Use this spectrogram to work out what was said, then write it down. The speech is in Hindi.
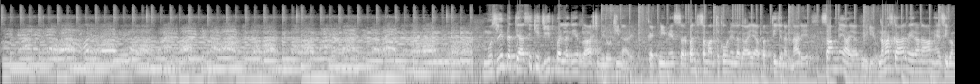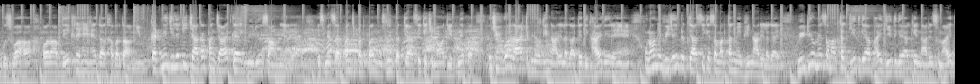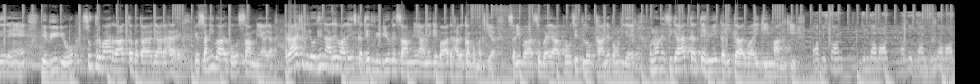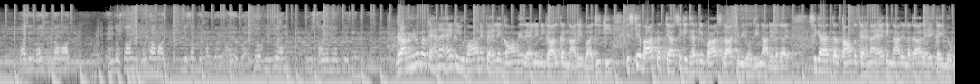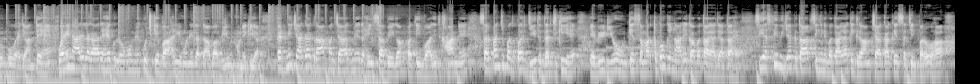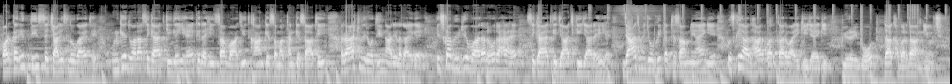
मुस्लिम प्रत्याशी की जीत पर लगे राष्ट्र विरोधी नारे। कटनी में सरपंच समर्थकों ने लगाए आपत्तिजनक नारे, सामने आया वीडियो। नमस्कार, मेरा नाम है शिवम कुशवाहा और आप देख रहे हैं द खबरदार न्यूज़। कटनी ज़िले की चाका पंचायत का एक वीडियो सामने आया। है इसमें सरपंच पद पर मुस्लिम प्रत्याशी के चुनाव जीतने पर कुछ युवा राष्ट्र विरोधी नारे लगाते दिखाई दे रहे हैं। उन्होंने विजयी प्रत्याशी के समर्थन में भी नारे लगाए। वीडियो में समर्थक जीत गया, भाई जीत गया के नारे सुनाई दे रहे हैं। ये वीडियो शुक्रवार रात का बताया जा रहा है। जो शनिवार को सामने आया। राष्ट्र विरोधी नारे वाले इस कथित वीडियो के सामने आने के बाद हड़कंप मच गया। शनिवार सुबह आक्रोशित लोग थाने पहुँच गए। उन्होंने शिकायत करते हुए कड़ी कार्रवाई की मांग की। पाकिस्तान जिंदाबाद पाकिस्तान जिंदाबाद वाजिद भाई जिंदाबाद, हिंदुस्तान मुर्दाबाद ये सब लिखा हुआ है, आया हुआ है। जो वीडियो हम पुलिस थाने में हम पेश कर चुके हैं। ग्रामीणों का कहना है कि युवाओं ने पहले गाँव में रैली निकालकर नारेबाजी की। इसके बाद प्रत्याशी के घर के पास राष्ट्र विरोधी नारे लगाए। शिकायतकर्ताओं का कहना है कि नारे लगा रहे कई लोगों को वह जानते हैं। वही नारे लगा रहे लोगों में कुछ के बाहरी होने का दावा भी उन्होंने किया। कटनी चाका ग्राम पंचायत में रहीसा बेगम पति वाजिद खान ने सरपंच पद पर जीत दर्ज की है। यह वीडियो उनके समर्थकों के नारे का बताया जाता है। सीएसपी विजय प्रताप सिंह ने बताया कि ग्राम चाका के सचिन परोहा रहा और करीब 30 से 40 लोग आए थे। उनके द्वारा शिकायत की गई है कि रहीसा वाजिद खान के समर्थन के साथ ही राष्ट्र विरोधी नारे लगाए गए। इसका वीडियो वायरल हो रहा है। शिकायत की जाँच की जा रही है। जाँच में जो भी तथ्य सामने आएँगे, उसके आधार पर कार्रवाई की जाएगी। Bureau report, the Khabardar news.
